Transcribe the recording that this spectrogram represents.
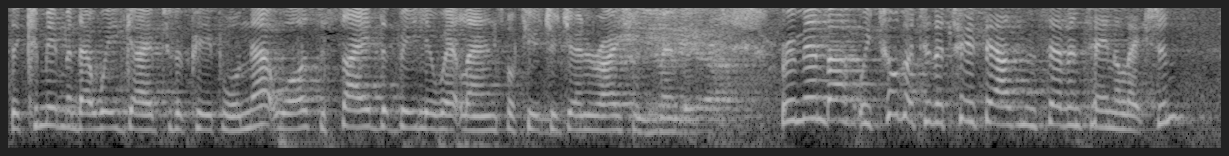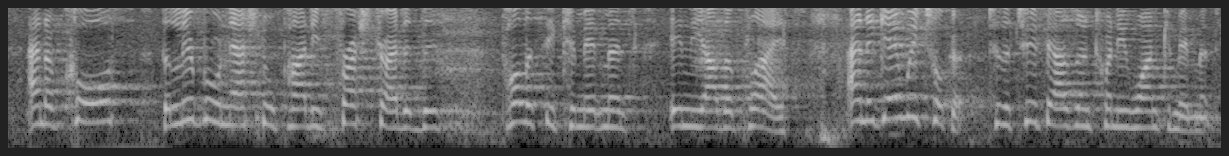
the commitment that we gave to the people, and that was to save the Beeliar wetlands for future generations, members. Remember, we took it to the 2017 election, and of course, the Liberal National Party frustrated this policy commitment in the other place. And again, we took it to the 2021 commitment.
